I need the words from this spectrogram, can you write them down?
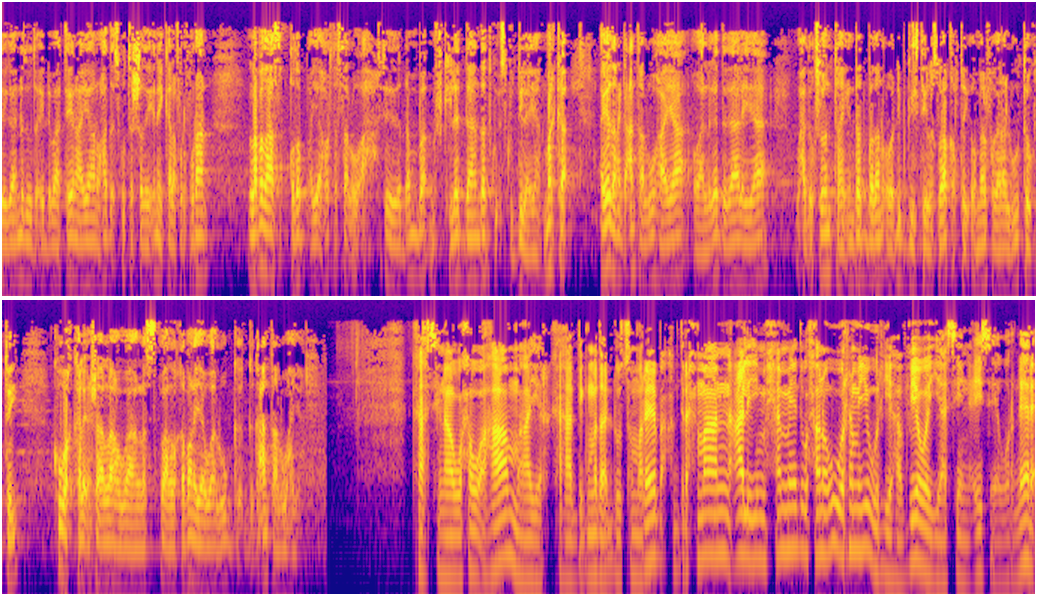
deegaanadooda ay dhibaateynayaan oo hadda isku tashaday inay kala furfuraan labadaas qodob ayaa horta sal u ah. Sideeda dhanba mushkiladan dadku isku dilayaan. Marka ayadana gacanta lagu hayaa waa laga dadaalayaa. Waxaad ogsoon tahay in dad badan oo dhib geystay la soo qabtay oo meel fagaara lagu toogtay kuwa kale insha allah waa la qabanaya waa gacanta lagu hayaa. Kaasina waxa uu ahaa maayarka degmada dhuusamareeb cabdiraxmaan cali maxamed waxaana uu warramaya wariyaha v o a yaasiin ciise wardheere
